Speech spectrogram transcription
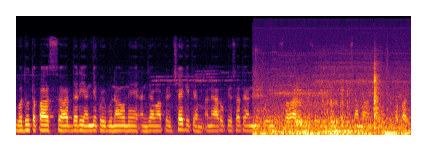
વધુ તપાસ હાથ ધરી અન્ય કોઈ ગુનાઓને અંજામ આપેલ છે કે કેમ? અને આરોપીઓ સાથે અન્ય કોઈ સવાલ દિશામાં તપાસ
